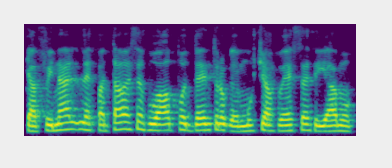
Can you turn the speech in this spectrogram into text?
que al final les faltaba ese jugador por dentro que muchas veces, digamos,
